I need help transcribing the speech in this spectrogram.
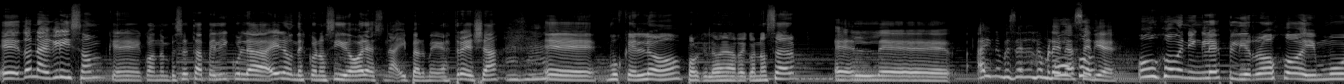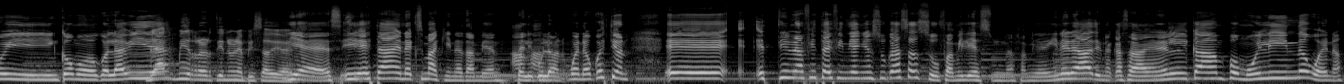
eh, Donald Gleason, que cuando empezó esta película era un desconocido, ahora es una hiper mega estrella. Eh, búsquenlo porque lo van a reconocer. El de. Ay, no me sale el nombre de la jo- serie. Un joven inglés pelirrojo y muy incómodo con la vida. Black Mirror tiene un episodio. ahí. Yes, y está en Ex Máquina también, Ajá. peliculón. Bueno, cuestión, eh, eh, tiene una fiesta de fin de año en su casa, su familia es una familia adinerada, tiene una casa en el campo, muy lindo, bueno,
